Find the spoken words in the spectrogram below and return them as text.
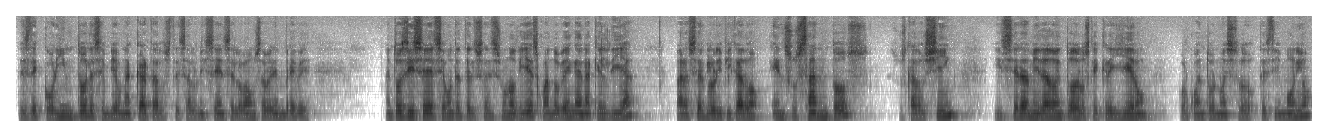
Desde Corinto les envía una carta a los tesalonicenses, lo vamos a ver en breve. Entonces dice, de Tesalonicenses 1.10, cuando venga en aquel día, para ser glorificado en sus santos, sus kadoshim, y ser admirado en todos los que creyeron, por cuanto nuestro testimonio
